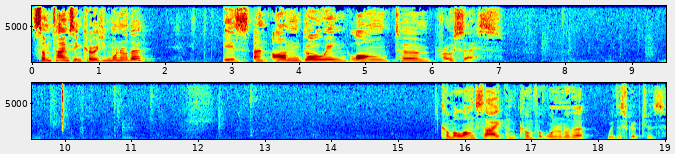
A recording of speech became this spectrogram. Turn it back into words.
Sometimes encouraging one another is an ongoing, long term process. Come alongside and comfort one another with the scriptures.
